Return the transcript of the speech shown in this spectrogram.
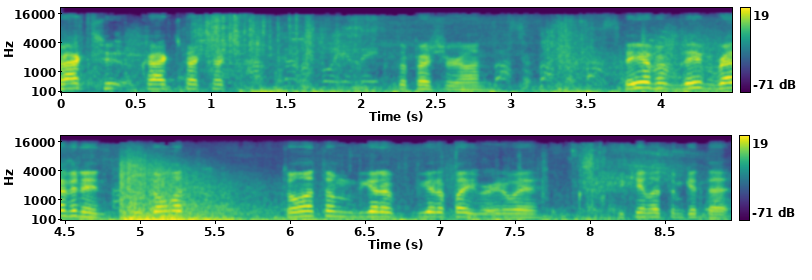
Crack two, crack, crack, the pressure on. They have a, they have Revenant. So don't let, don't let them. You gotta, you gotta fight right away. You can't let them get that.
